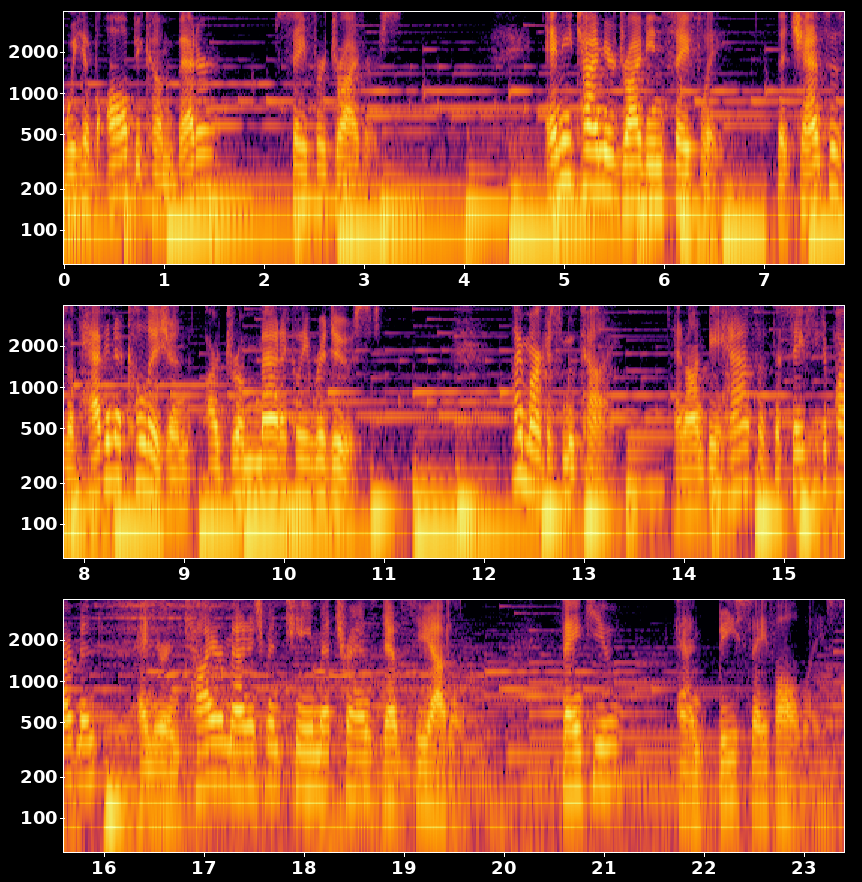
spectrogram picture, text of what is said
we have all become better, safer drivers. Anytime you're driving safely, the chances of having a collision are dramatically reduced. I'm Marcus Mukai, and on behalf of the Safety Department and your entire management team at TransDev Seattle, thank you and be safe always.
